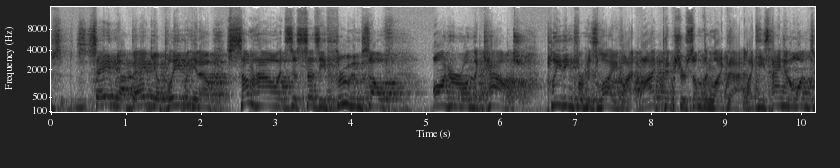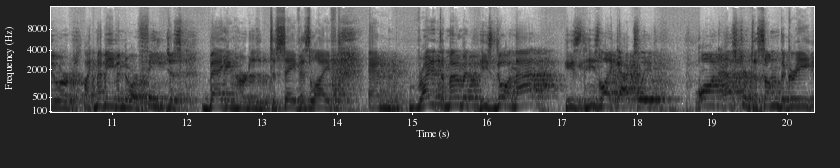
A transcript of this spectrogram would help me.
save me, I beg you, please, but you know, somehow it just says he threw himself on her on the couch, pleading for his life. I, I picture something like that, like he's hanging on to her, like maybe even to her feet, just begging her to, to save his life. And right at the moment he's doing that, he's, he's like actually on Esther to some degree,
